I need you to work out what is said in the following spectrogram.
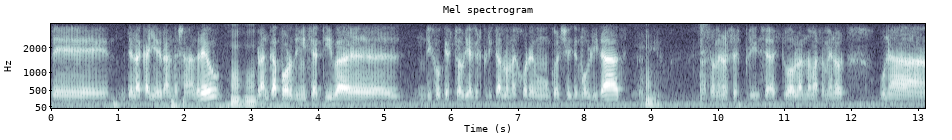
de, de la calle Grande San Andreu. Blanca Por de iniciativa eh, dijo que esto habría que explicarlo mejor en un consejo de movilidad. Más o menos se, expli- se estuvo hablando más o menos una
